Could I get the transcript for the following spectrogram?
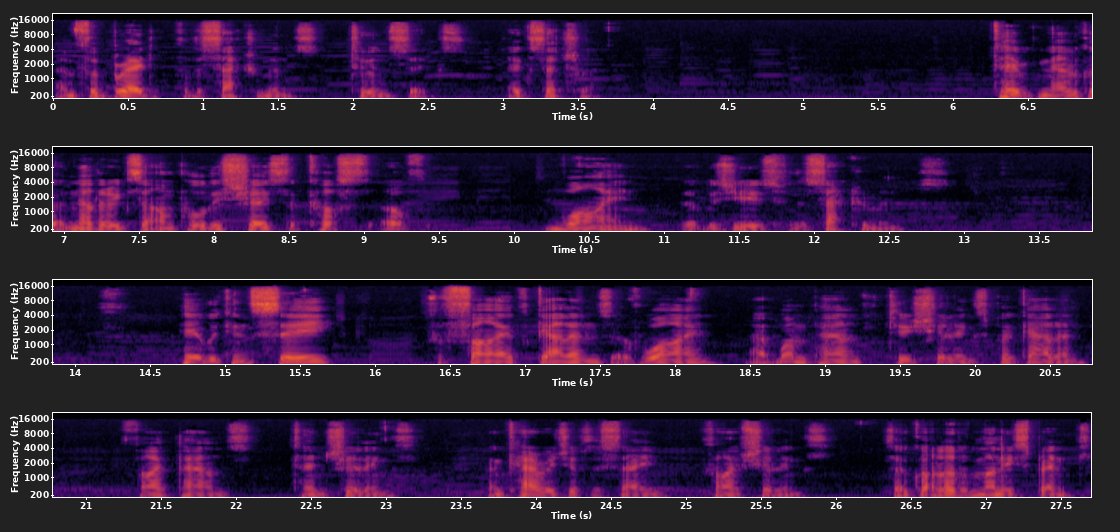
And for bread for the sacraments, two and six, etc. Okay, we can now look at another example. This shows the cost of wine that was used for the sacraments. Here we can see for five gallons of wine at one pound two shillings per gallon, five pounds ten shillings, and carriage of the same five shillings. So quite a lot of money spent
